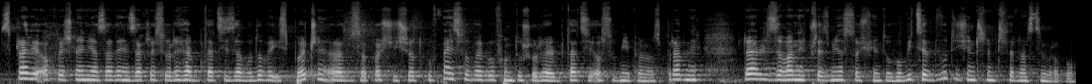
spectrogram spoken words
w sprawie określenia zadań z zakresu rehabilitacji zawodowej i społecznej oraz wysokości środków Państwowego Funduszu Rehabilitacji Osób Niepełnosprawnych realizowanych przez miasto Świętochłowice w 2014 roku.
